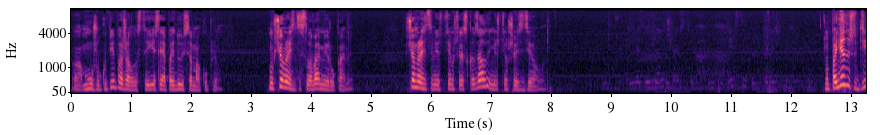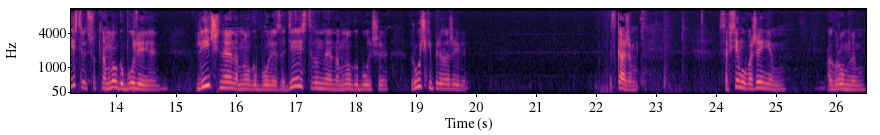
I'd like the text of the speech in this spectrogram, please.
мужу купи, пожалуйста, если я пойду и сама куплю. Ну, в чем разница словами и руками? В чем разница между тем, что я сказала, и между тем, что я сделала? Ну, понятно, что действие это что-то намного более личное, намного более задействованное, намного больше ручки приложили. Скажем, со всем уважением огромным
